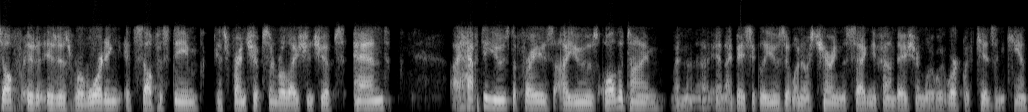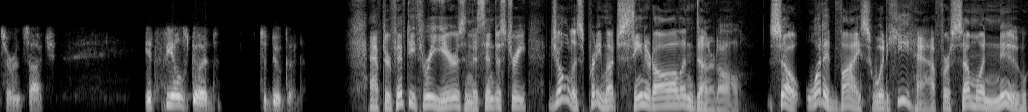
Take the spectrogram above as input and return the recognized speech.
self. it, it is rewarding. It's self-esteem. It's friendships and relationships. And I have to use the phrase I use all the time, and uh, and I basically used it when I was chairing the SAGNY Foundation, where we work with kids in cancer and such. It feels good to do good. After 53 years in this industry, Joel has pretty much seen it all and done it all. So, what advice would he have for someone new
